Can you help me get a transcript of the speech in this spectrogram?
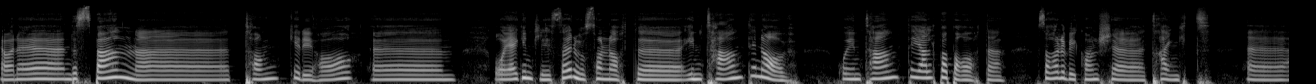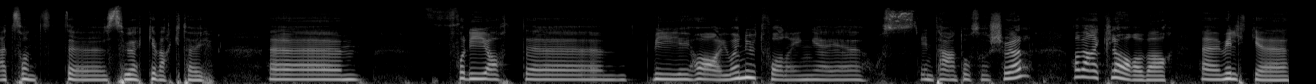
Ja, det er en spennende tanke de har. Eh, og egentlig så er det jo sånn at eh, internt i Nav og internt i hjelpeapparatet så hadde vi kanskje trengt eh, et sånt eh, søkeverktøy. Eh, fordi at eh, vi har jo en utfordring eh, hos, internt hos oss sjøl å være klar over eh, hvilke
